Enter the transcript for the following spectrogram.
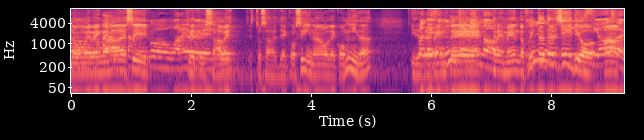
no me vengas a decir que tú sabes, y- tú sabes de cocina o de comida y de Cuando dicen, repente "Mm, tremendo". tremendo. Fuiste Mm, a tal sitio, ah,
